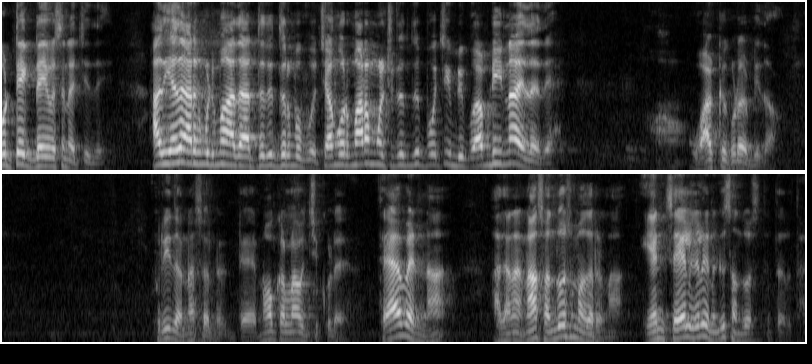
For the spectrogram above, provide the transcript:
ஒரு டேக் டைவர்ஷன் வச்சுது அது எதை அறுக்க முடியுமோ அதை அடுத்தது திரும்ப போச்சு. அங்கே ஒரு மரம் முளைச்சிட்டு இருந்து போச்சு இப்படி அப்படின்னா இது அது வாழ்க்கை கூட அப்படி தான் புரியுதா? என்ன சொல்கிறேன்ட்டு நோக்கம்லாம் வச்சுக்கூட தேவைன்னா அதனால் நான் சந்தோஷமாகறேன்னா என் செயல்கள் எனக்கு சந்தோஷத்தை தருதா?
